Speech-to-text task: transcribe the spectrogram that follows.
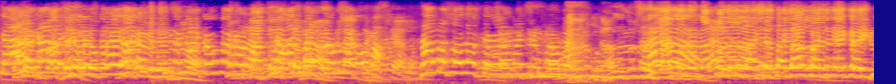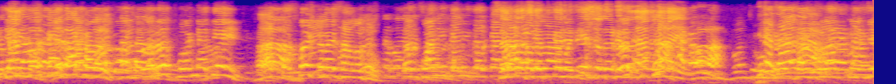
आलं काय. पाच काय फोडण्यात येईल आता स्पष्ट सांगतो तर कोणी त्यांनी जर. म्हणजे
